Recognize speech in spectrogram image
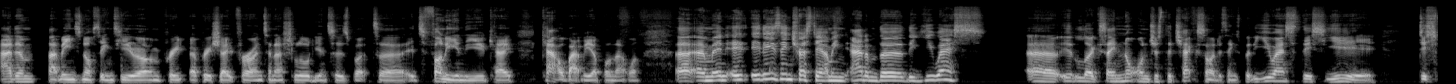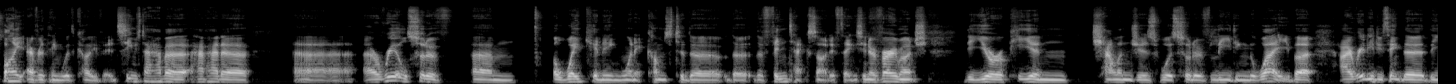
Adam that means nothing to you i pre- appreciate for our international audiences but uh, it's funny in the uk Kat will back me up on that one. Uh, i mean it, it is interesting. I mean adam the the us uh, like say not on just the check side of things, but the US this year, despite everything with COVID, seems to have a have had a uh, a real sort of um, awakening when it comes to the, the the fintech side of things. You know, very much the European challenges were sort of leading the way, but I really do think the the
